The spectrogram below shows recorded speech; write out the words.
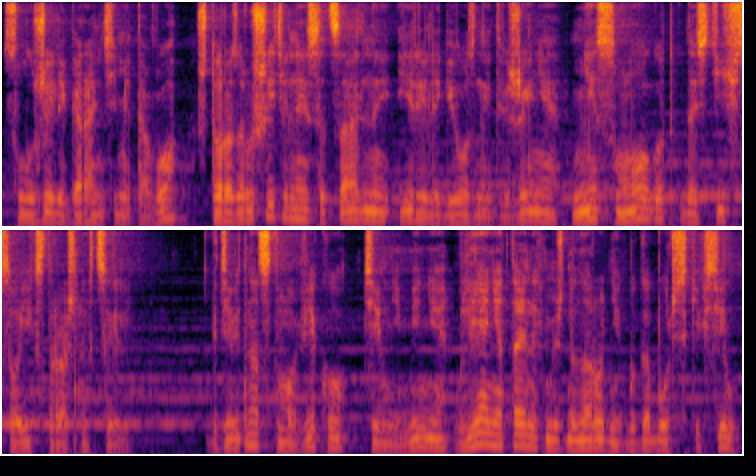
служили гарантиями того, что разрушительные социальные и религиозные движения не смогут достичь своих страшных целей. К XIX веку, тем не менее, влияние тайных международных богоборческих сил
